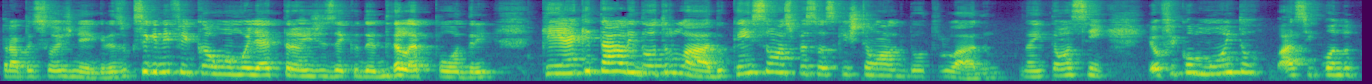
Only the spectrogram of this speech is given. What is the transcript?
para pessoas negras. O que significa uma mulher trans dizer que o dedo dela é podre? Quem é que está ali do outro lado? Quem são as pessoas que estão ali do outro lado? Né? Então, assim, eu fico muito, assim, quando,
